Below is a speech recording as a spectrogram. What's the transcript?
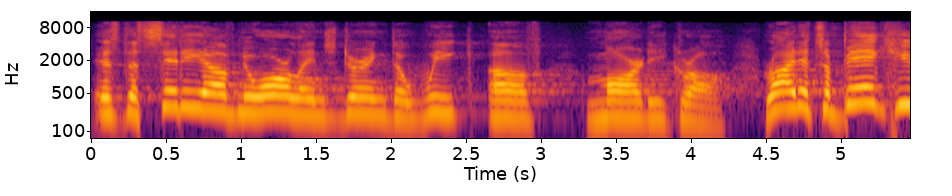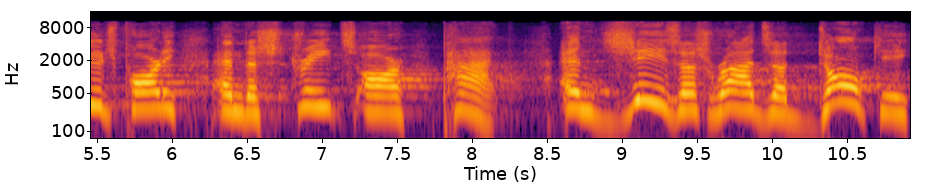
is the city of New Orleans during the week of Mardi Gras, right? It's a big, huge party, and the streets are packed. And Jesus rides a donkey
